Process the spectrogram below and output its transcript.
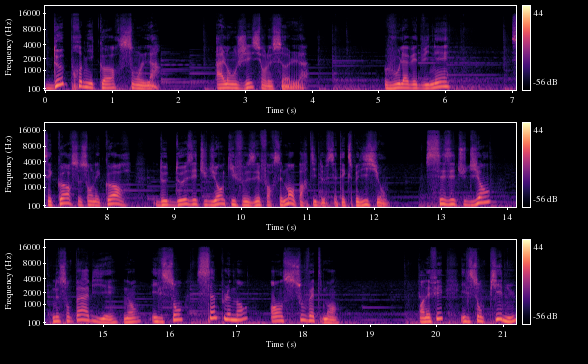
deux premiers corps sont là, allongés sur le sol. Vous l'avez deviné, ces corps, ce sont les corps de deux étudiants qui faisaient forcément partie de cette expédition. Ces étudiants ne sont pas habillés, non, ils sont simplement en sous-vêtements. En effet, ils sont pieds nus,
